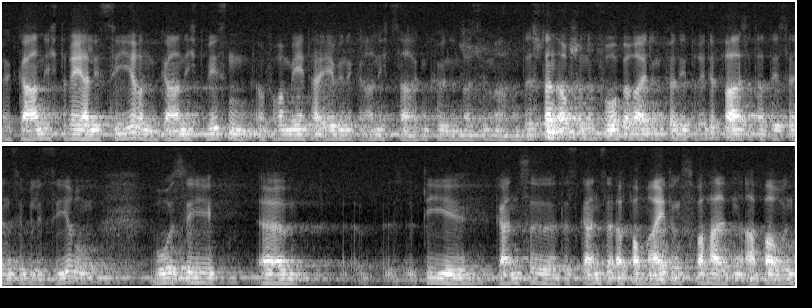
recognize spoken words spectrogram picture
äh, gar nicht realisieren, gar nicht wissen, auf einer Metaebene gar nicht sagen können, was sie machen. Das ist dann auch schon eine Vorbereitung für die dritte Phase der Desensibilisierung, wo sie ähm, die ganze, das ganze Vermeidungsverhalten abbauen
